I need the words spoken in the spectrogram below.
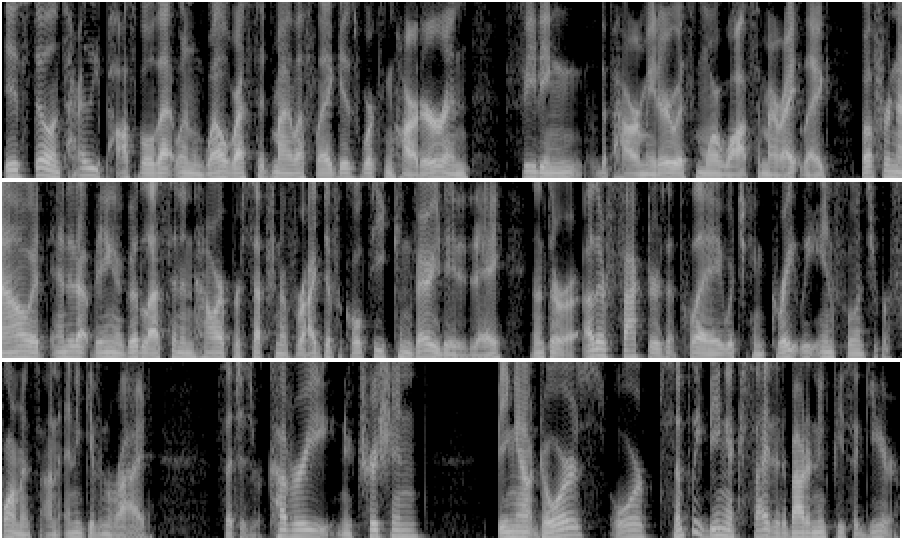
is still entirely possible that when well rested, my left leg is working harder and feeding the power meter with more watts than my right leg. But for now, it ended up being a good lesson in how our perception of ride difficulty can vary day to day, and that there are other factors at play which can greatly influence your performance on any given ride, such as recovery, nutrition, being outdoors, or simply being excited about a new piece of gear.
